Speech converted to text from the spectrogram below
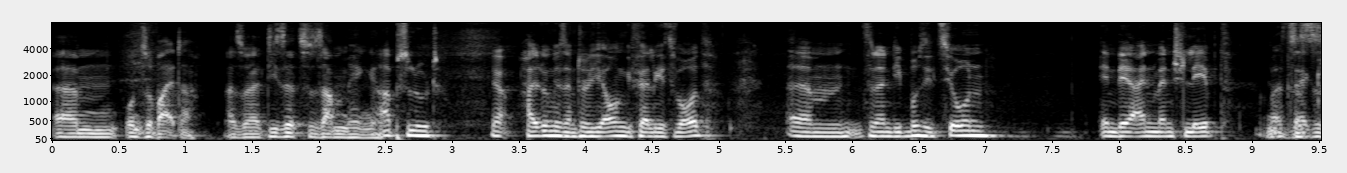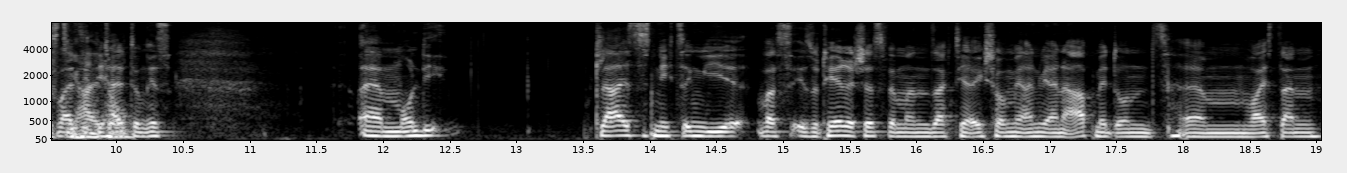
ähm, und so weiter. Also halt diese Zusammenhänge. absolut. Ja. Haltung ist natürlich auch ein gefährliches Wort, ähm, sondern die Position, in der ein Mensch lebt, was Das ja ist die quasi die Haltung, Haltung. ist. Ähm, und die, klar ist es nichts irgendwie was Esoterisches, wenn man sagt, ja, ich schaue mir an, wie einer atmet und ähm, weiß dann,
